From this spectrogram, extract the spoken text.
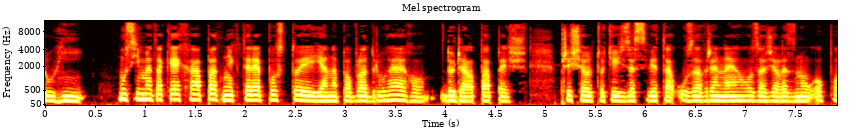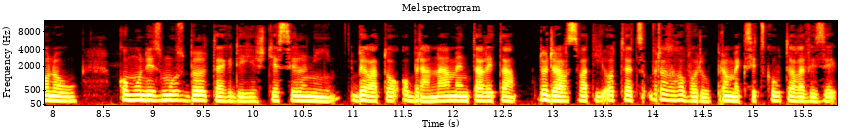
II. Musíme také chápat některé postoje Jana Pavla II., dodal papež. Přišel totiž ze světa uzavřeného za železnou oponou. Komunismus byl tehdy ještě silný. Byla to obraná mentalita, dodal svatý otec v rozhovoru pro mexickou televizi.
